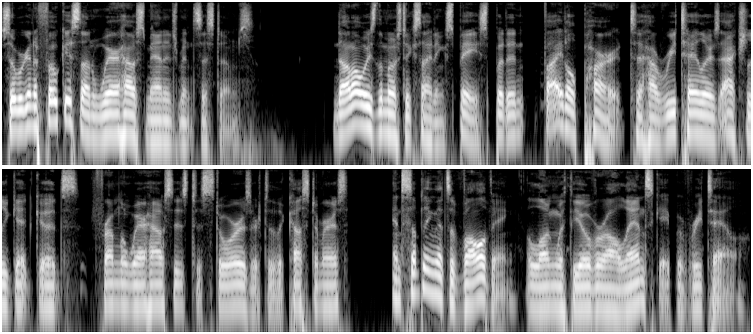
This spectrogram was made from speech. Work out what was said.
So, we're going to focus on warehouse management systems, not always the most exciting space, but a vital part to how retailers actually get goods from the warehouses to stores or to the customers, and something that's evolving along with the overall landscape of retail.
